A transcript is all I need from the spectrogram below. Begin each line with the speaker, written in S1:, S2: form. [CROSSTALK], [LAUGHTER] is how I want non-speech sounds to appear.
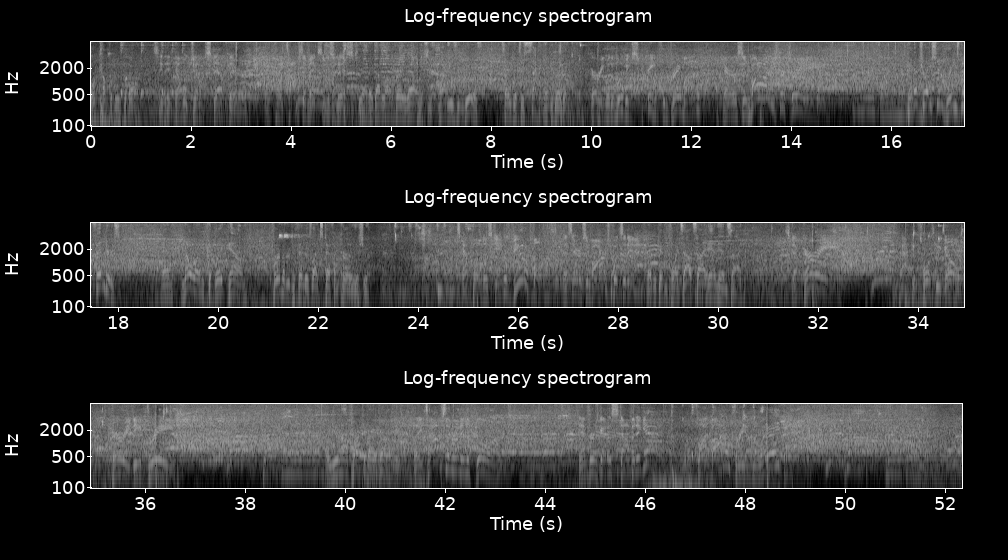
S1: more comfortable with the ball.
S2: See, they double jump Steph there. And Klay Thompson makes him was missed.
S1: Yeah, they got along very well, which is not easy to do as Klay gets his second one to go down.
S2: Curry with a moving [LAUGHS] screen from Draymond. Harrison Barnes for three.
S1: Penetration brings defenders. And no one can break down perimeter defenders like Stephen Curry this year.
S2: Tempo this game is beautiful as Harrison Barnes puts it in.
S1: Well, they're getting points outside and inside.
S2: Steph Curry. Back and forth we go. Curry deep three.
S1: Well, you and I talked about it, Bob.
S2: Klay Thompson running the floor. Denver's got to stop it again. Little flyby, three on the way.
